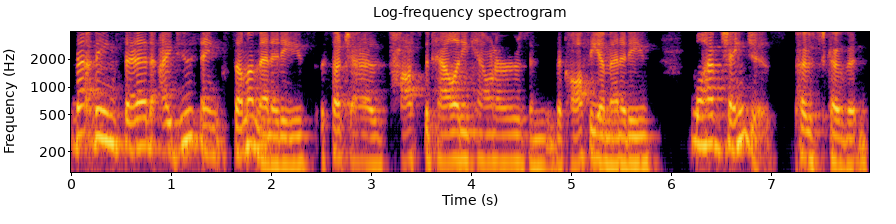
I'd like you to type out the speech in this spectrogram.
That being said, I do think some amenities, such as hospitality counters and the coffee amenity, will have changes post COVID.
